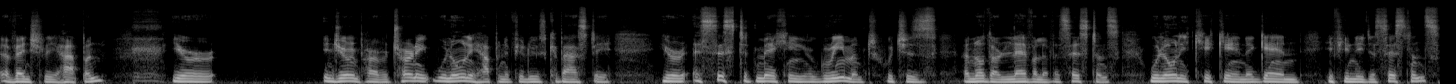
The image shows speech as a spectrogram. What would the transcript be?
eventually happen. Your enduring power of attorney will only happen if you lose capacity. Your assisted making agreement, which is another level of assistance, will only kick in again if you need assistance.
